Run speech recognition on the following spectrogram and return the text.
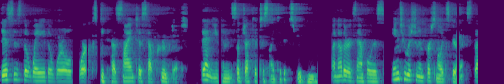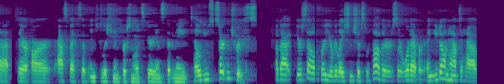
this is the way the world works because scientists have proved it, then you can subject it to scientific scrutiny. Another example is intuition and personal experience, that there are aspects of intuition and personal experience that may tell you certain truths about yourself or your relationships with others or whatever. And you don't have to have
